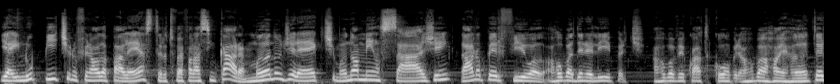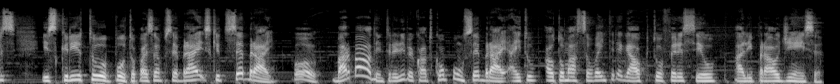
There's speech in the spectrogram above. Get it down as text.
E aí no pitch, no final da palestra, tu vai falar assim, cara, manda um direct, manda uma mensagem lá no perfil, arroba Daniel Lippert, arroba V4 Compre, arroba Roy Hunters, escrito, pô, tô aparecendo pro Sebrae, escrito Sebrae. Pô, barbado, entrei ali, V4 Compre, um Sebrae. Aí tu, a automação vai entregar o que tu ofereceu ali pra audiência.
